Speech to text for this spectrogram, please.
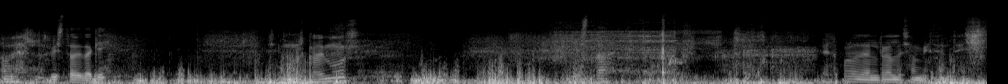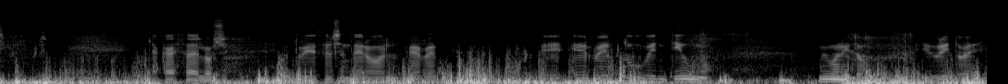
A ver, las vistas desde aquí. Si no nos caemos, está el pueblo del Real de San Vicente. Cabeza del oso. El otro día hice el sendero, el PR, PR21. Muy bonito y durito, ¿eh?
